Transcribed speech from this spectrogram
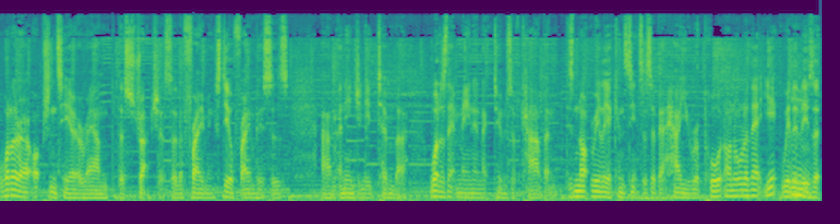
what are our options here around the structure? So, the framing, steel frame versus um, an engineered timber. What does that mean in terms of carbon? There's not really a consensus about how you report on all of that yet. Whether there's a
